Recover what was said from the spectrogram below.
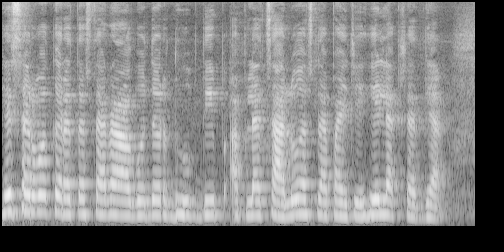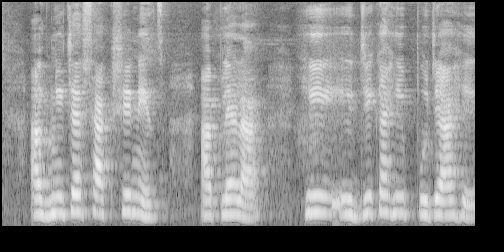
हे सर्व करत असताना अगोदर धूप दीप आपला चालू असला पाहिजे हे लक्षात घ्या. अग्नीच्या साक्षीनेच आपल्याला ही जी काही पूजा आहे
